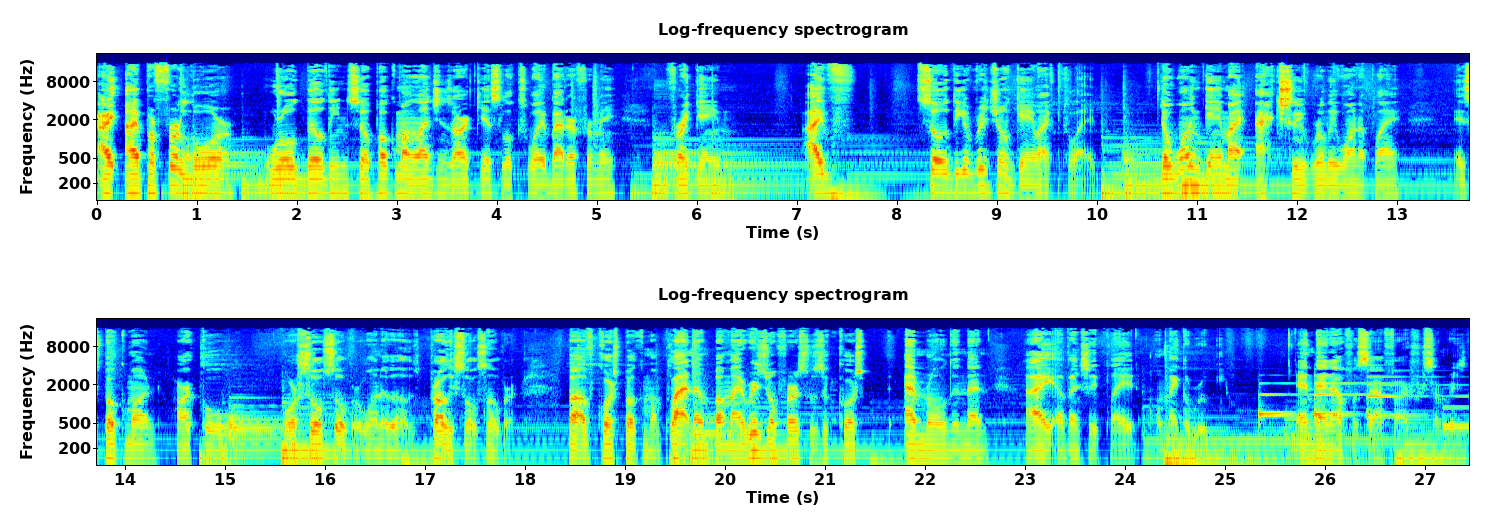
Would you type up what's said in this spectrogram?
I I prefer lore world building. So Pokemon Legends Arceus looks way better for me for a game I've so the original game I've played, the one game I actually really want to play is Pokemon Heart Gold or Soul Silver, one of those, probably Soul Silver, but of course Pokemon Platinum. But my original first was of course Emerald, and then I eventually played Omega Ruby, and then Alpha Sapphire for some reason.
